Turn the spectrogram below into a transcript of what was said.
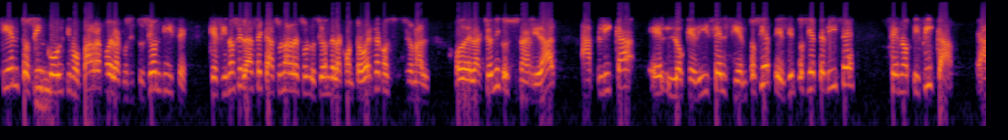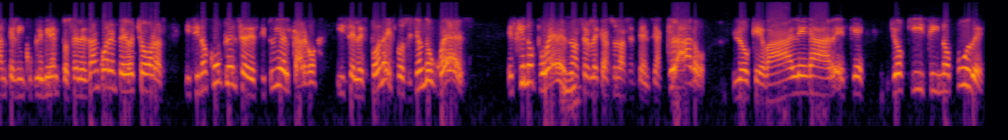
105 último párrafo de la Constitución dice que si no se le hace caso a una resolución de la controversia constitucional o de la acción de inconstitucionalidad, aplica lo que dice el 107. El 107 dice, se notifica ante el incumplimiento, se les dan 48 horas y si no cumplen se destituye el cargo y se les pone a disposición de un juez. Es que no puedes no hacerle caso a una sentencia. Claro, lo que va a alegar es que yo quise y no pude.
